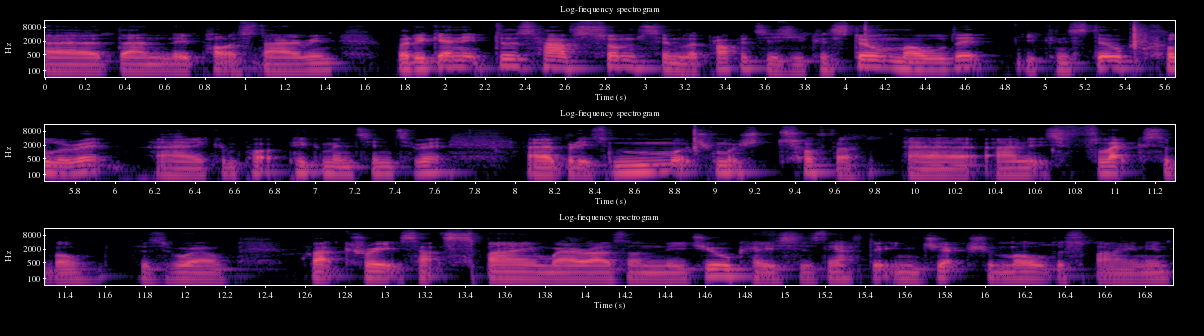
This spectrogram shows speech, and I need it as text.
uh, than the polystyrene, but again, it does have some similar properties. You can still mold it, you can still color it, uh, you can put pigment into it, uh, but it's much, much tougher uh, and it's flexible as well that creates that spine whereas on the jewel cases they have to injection mold the spine in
